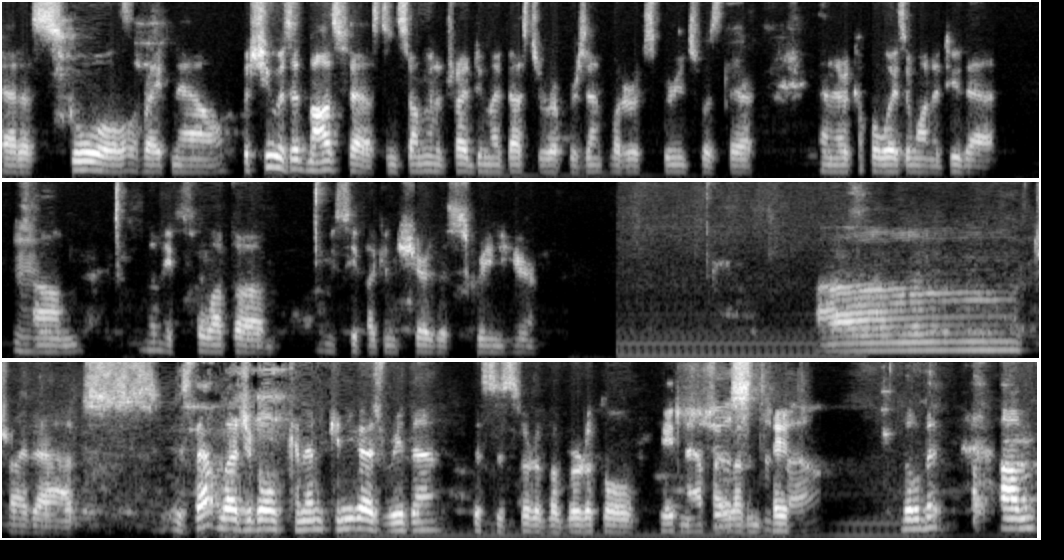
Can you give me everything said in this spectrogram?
at a school right now, but she was at MozFest, and so I'm going to try to do my best to represent what her experience was there. And there are a couple ways I want to do that. Mm -hmm. um, let me pull up, a, um, let me see if I can share this screen here. Um, try that. Is that legible? Can can you guys read that? This is sort of a vertical eight and a half by eleven page. A little bit. Um,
